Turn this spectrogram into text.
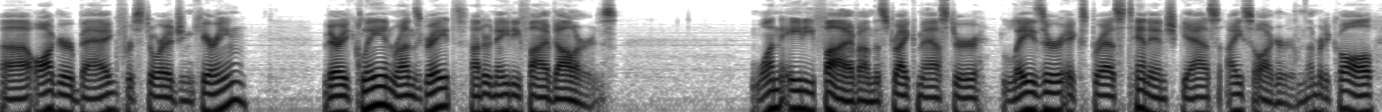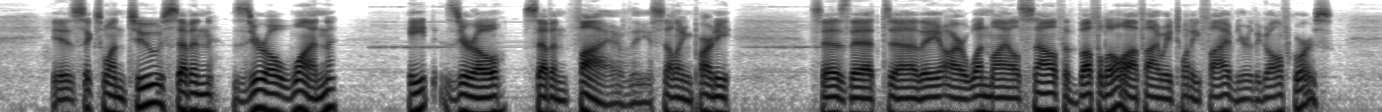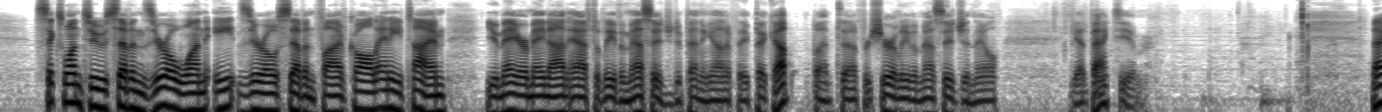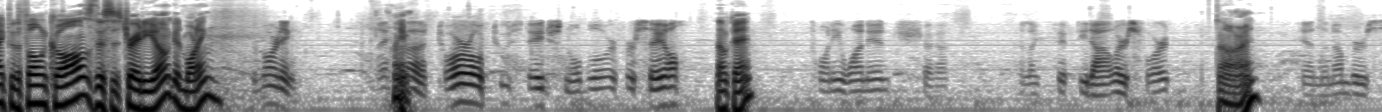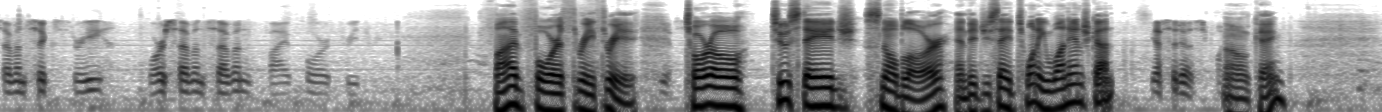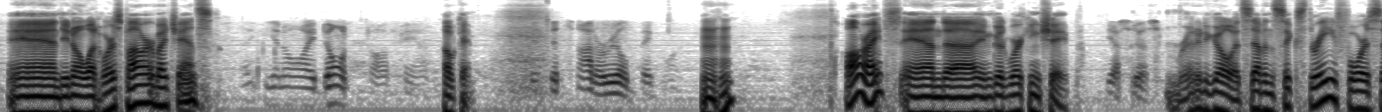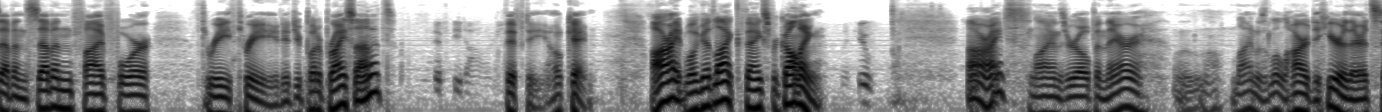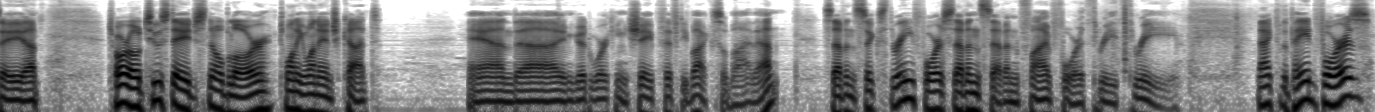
uh, auger bag for storage and carrying. Very clean, runs great. $185. 185 on the StrikeMaster Laser Express 10-inch gas ice auger. Number to call is 612-701 8075. The selling party says that uh, they are one mile south of Buffalo off Highway 25 near the golf course. 612 701 8075. Call anytime. You may or may not have to leave a message depending on if they pick up, but uh, for sure leave a message and they'll get back to you. Back to the phone calls. This is Tradio. Good morning. Good morning. Hi. I have a Toro two stage snowblower for sale, Okay. 21 inch. Uh, I like $50 for it, All right. and the number is 763 477 5433. 5433. Yes. Toro two stage snowblower. And did you say 21 inch cut? Yes, it is. 20. Okay. And you know what horsepower by chance? You know, I don't offhand. Okay. It, it's not a real big one. Mm hmm. All right. And uh, in good working shape. Yes, it is. Ready to go at 763 477 5433. Did you put a price on it? $50. 50. Okay. All right. Well, good luck. Thanks for calling. Thank you. All right. Lines are open there. Line was a little hard to hear there. It's a uh, Toro two stage snowblower, 21 inch cut, and uh, in good working shape, 50 bucks. So buy that. 763 477 5433. Back to the paid fours.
